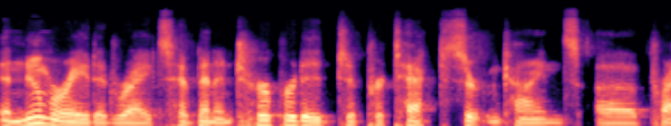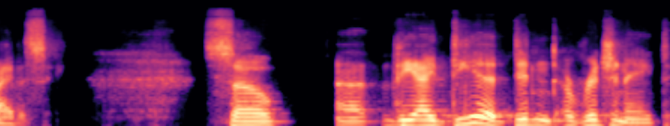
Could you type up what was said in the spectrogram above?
enumerated rights have been interpreted to protect certain kinds of privacy. So uh, the idea didn't originate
